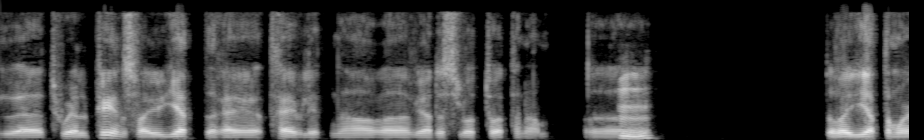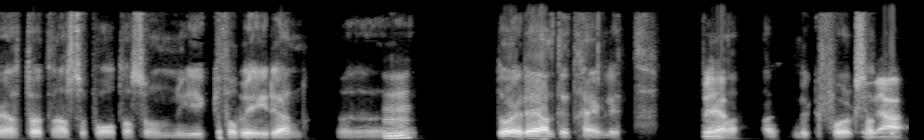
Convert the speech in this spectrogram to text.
ju eh, 12 pins var ju jättetrevligt när eh, vi hade slått Tottenham. Eh, Mm. Det var jättemånga Tottenham-supportrar som gick förbi den. Eh, Mm. Då är det alltid trevligt. Ja. Mycket folk som Ja.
